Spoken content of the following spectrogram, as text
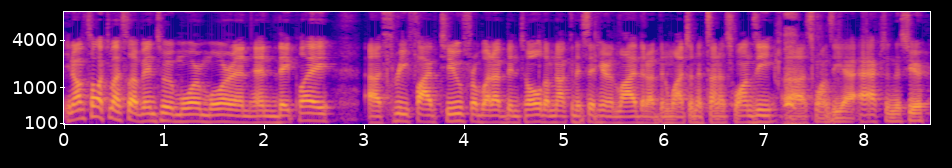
you know I've talked myself into it more and more, and, and they play uh, three five two from what I've been told. I'm not going to sit here and lie that I've been watching a ton of Swansea uh, Swansea action this year,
